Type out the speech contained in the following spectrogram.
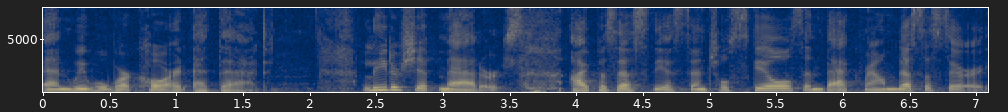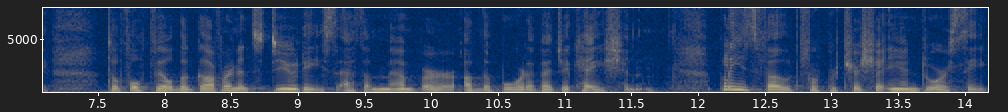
and we will work hard at that. Leadership matters. I possess the essential skills and background necessary to fulfill the governance duties as a member of the Board of Education. Please vote for Patricia Ann Dorsey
